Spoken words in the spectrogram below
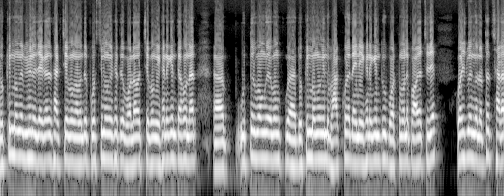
দক্ষিণবঙ্গের বিভিন্ন জায়গাতে থাকছে এবং আমাদের পশ্চিমবঙ্গের ক্ষেত্রে বলা হচ্ছে এবং এখানে কিন্তু এখন আর উত্তরবঙ্গ এবং দক্ষিণবঙ্গ কিন্তু ভাগ করে দেয়নি। এখানে কিন্তু বর্তমানে পাওয়া যাচ্ছে যে ওয়েস্ট বেঙ্গল অর্থাৎ সারা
